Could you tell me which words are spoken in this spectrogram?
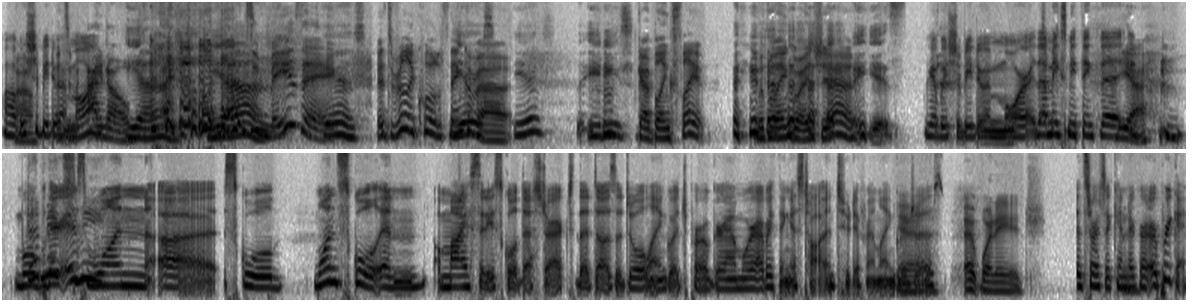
Wow, we should be doing That's- more. I know. Yeah, That's yeah. amazing. Yes. It's really cool to think yes, about. Yes, it is. Got a blank slate with language. Yeah. yes. Yeah, we should be doing more. That makes me think that Yeah. Well, That there makes is me- one uh, school, one school in my city school district that does a dual language program where everything is taught in two different Yeah. languages. At what age? It starts at kindergarten or pre-K.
